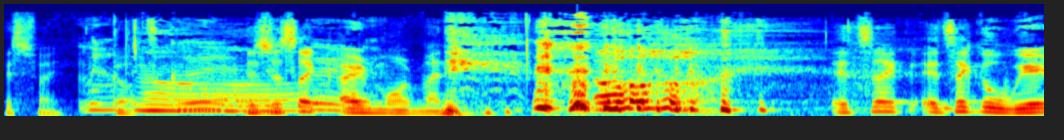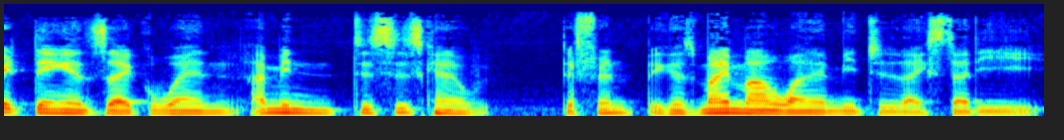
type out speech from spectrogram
it's fine, Oh, go. that's good. It's just like earn more money. oh, it's like it's like a weird thing. It's like when I mean this is kind of different because my mom wanted me to like study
